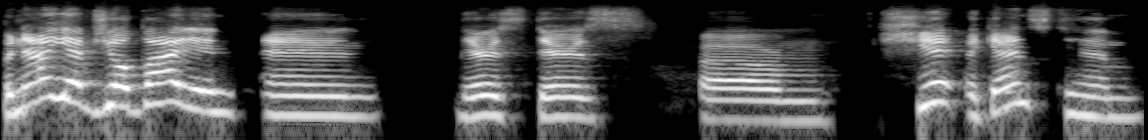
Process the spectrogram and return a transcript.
But now you have Joe Biden, and there's there's um, shit against him,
